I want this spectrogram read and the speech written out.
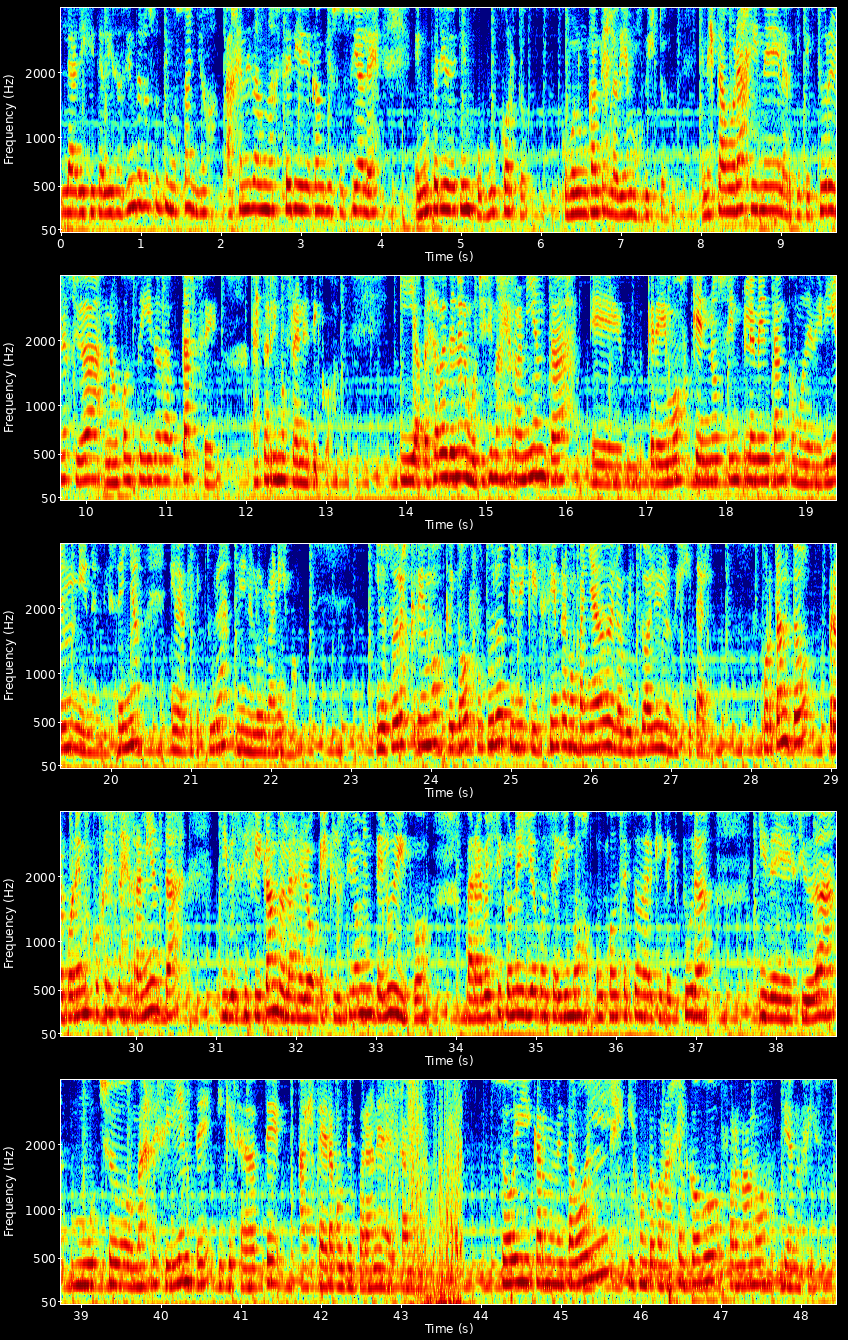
La digitalización de los últimos años ha generado una serie de cambios sociales en un periodo de tiempo muy corto, como nunca antes lo habíamos visto. En esta vorágine, la arquitectura y la ciudad no han conseguido adaptarse a estos ritmos frenéticos. Y a pesar de tener muchísimas herramientas, eh, creemos que no se implementan como deberían ni en el diseño, ni en la arquitectura, ni en el urbanismo. Y nosotros creemos que todo futuro tiene que ir siempre acompañado de lo virtual y lo digital. Por tanto, proponemos coger estas herramientas, diversificándolas de lo exclusivamente lúdico, para ver si con ello conseguimos un concepto de arquitectura y de ciudad mucho más resiliente y que se adapte a esta era contemporánea del cambio. Soy Carmen Ventabol y junto con Ángel Cobo formamos Office.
